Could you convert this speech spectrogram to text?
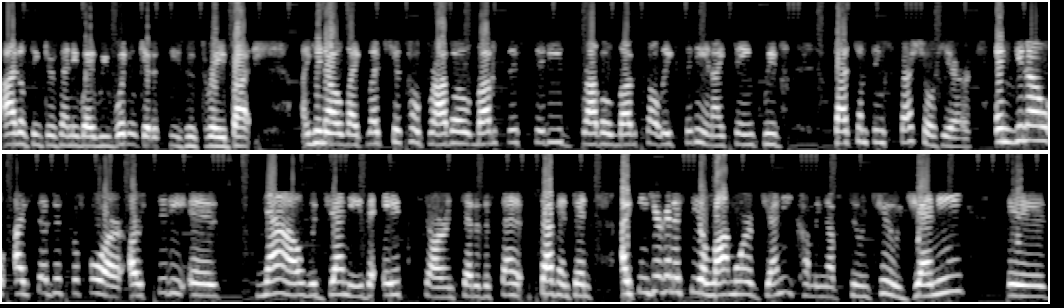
I don't think there's any way we wouldn't get a season three. But Uh, you know, like let's just hope Bravo loves this city. Bravo loves Salt Lake City, and I think we've got something special here. And you know, I've said this before. Our city is now with Jenny the eighth star instead of the seventh, and I think you're going to see a lot more of Jenny coming up soon too. Jenny is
